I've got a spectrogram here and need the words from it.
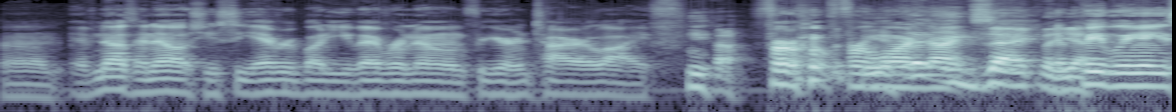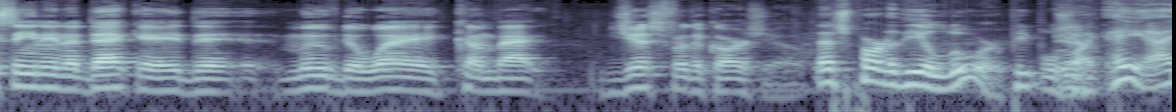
um, if nothing else, you see everybody you've ever known for your entire life. Yeah. For for one night. exactly, The yeah. people you ain't seen in a decade that moved away come back just for the car show. That's part of the allure. People's Yeah. like, hey, I,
